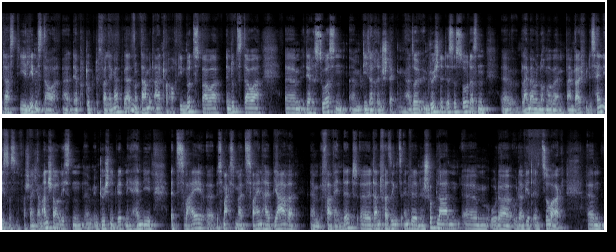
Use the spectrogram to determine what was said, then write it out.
dass die Lebensdauer äh, der Produkte verlängert werden und damit einfach auch die Nutzdauer, Nutzdauer ähm, der Ressourcen, ähm, die da drin stecken. Also im Durchschnitt ist es so, dass ein, äh, bleiben wir noch mal beim, beim Beispiel des Handys, das ist wahrscheinlich am anschaulichsten, ähm, im Durchschnitt wird ein Handy äh, zwei äh, bis maximal zweieinhalb Jahre ähm, verwendet. Äh, dann versinkt es entweder in den Schubladen ähm, oder, oder wird entsorgt ähm,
